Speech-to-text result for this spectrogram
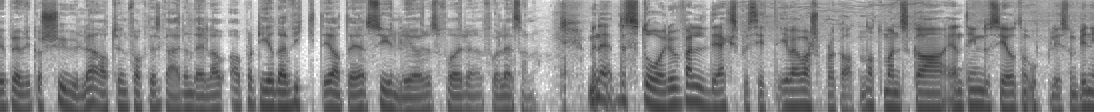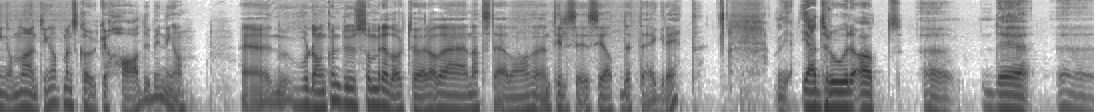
Vi prøver ikke å skjule at hun faktisk er en del av, av partiet. og Det er viktig at det synliggjøres for, for leserne. Men det, det står jo veldig eksplisitt i Vær varsom-plakaten at man skal En ting du sier at man opplyser om bindingene, men en annen ting at man skal jo ikke ha de bindingene. Eh, hvordan kan du som redaktør av det nettstedet tilsi si at dette er greit? Jeg, tror at eh, det, eh,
